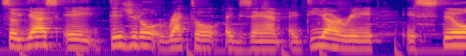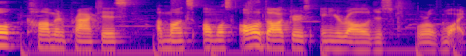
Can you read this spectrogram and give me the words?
So yes, a digital rectal exam, a DRE, is still common practice amongst almost all doctors and urologists worldwide.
